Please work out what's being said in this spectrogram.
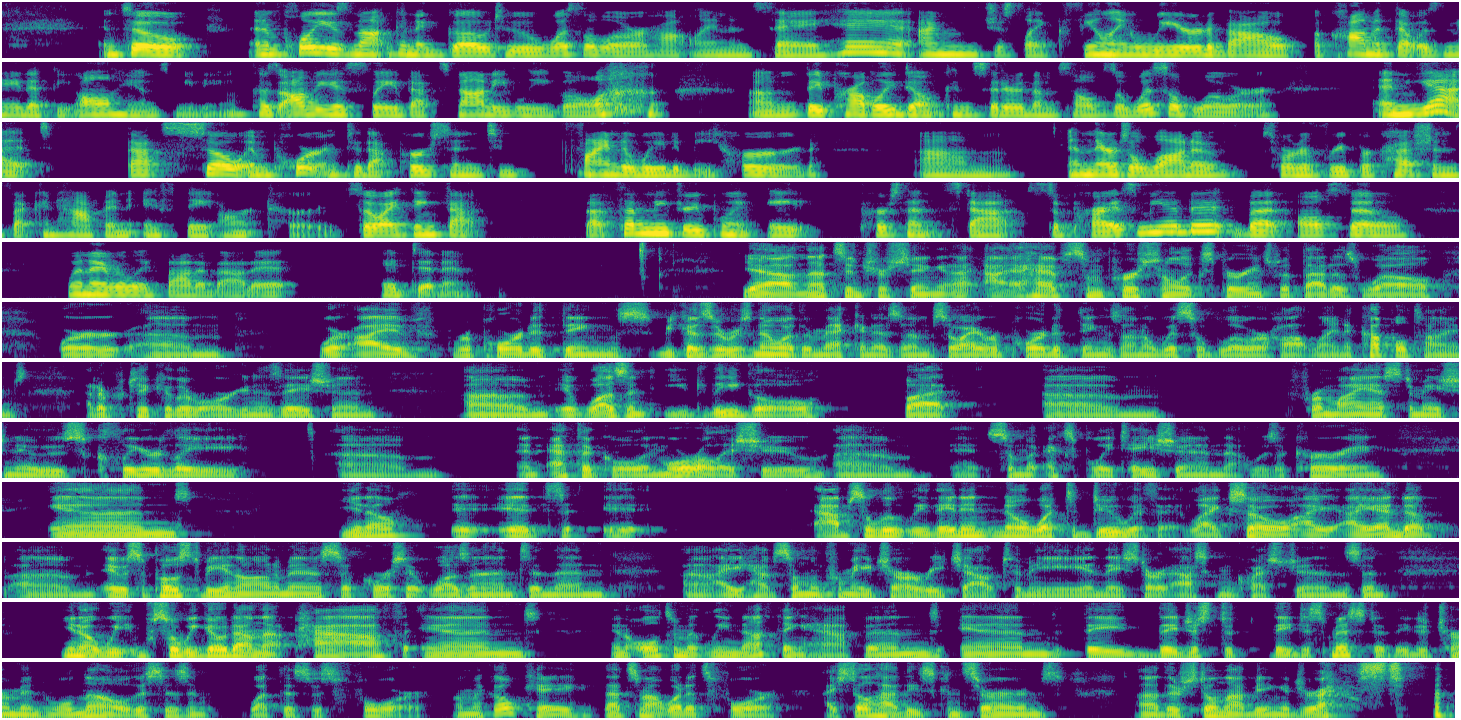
And so an employee is not going to go to a whistleblower hotline and say, Hey, I'm just like feeling weird about a comment that was made at the all hands meeting, because obviously that's not illegal. um, they probably don't consider themselves a whistleblower. And yet, that's so important to that person to find a way to be heard. Um, and there's a lot of sort of repercussions that can happen if they aren't heard. So I think that that 73.8% stat surprised me a bit, but also when I really thought about it, it didn't. Yeah, and that's interesting. I, I have some personal experience with that as well, where um, where I've reported things because there was no other mechanism. So I reported things on a whistleblower hotline a couple times at a particular organization. Um, it wasn't illegal, but um, from my estimation, it was clearly um, an ethical and moral issue, um, some exploitation that was occurring, and you know, it, it, it absolutely they didn't know what to do with it. Like, so I, I end up. Um, it was supposed to be anonymous, of course, it wasn't, and then uh, I have someone from HR reach out to me, and they start asking questions, and you know, we so we go down that path, and and ultimately nothing happened and they they just they dismissed it they determined well no this isn't what this is for i'm like okay that's not what it's for i still have these concerns uh, they're still not being addressed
